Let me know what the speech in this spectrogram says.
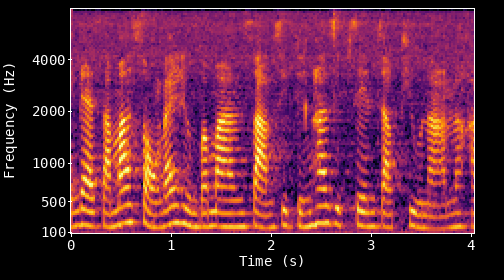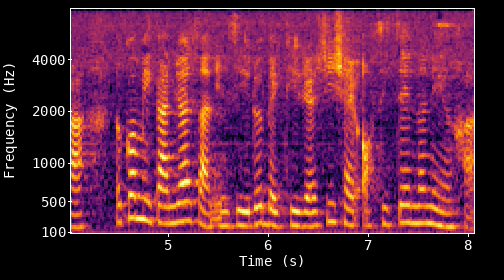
งแดดสามารถส่องได้ถึงประมาณ 30-50 เซนจากผิวน้ำนะคะ แล้วก็มีการย่อยสารอินทรีย์ด้วยแบคทีเรียที่ใช้ออกซิเจนนั่นเองค่ะ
